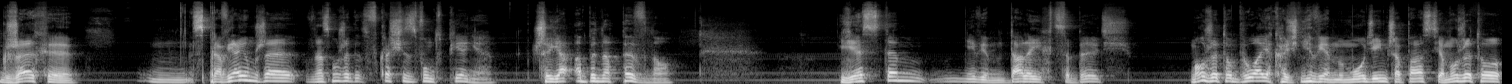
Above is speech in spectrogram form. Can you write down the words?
grzechy mm, sprawiają, że w nas może wkraść się zwątpienie, czy ja aby na pewno jestem, nie wiem, dalej chcę być. Może to była jakaś, nie wiem, młodzieńcza pasja, może to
